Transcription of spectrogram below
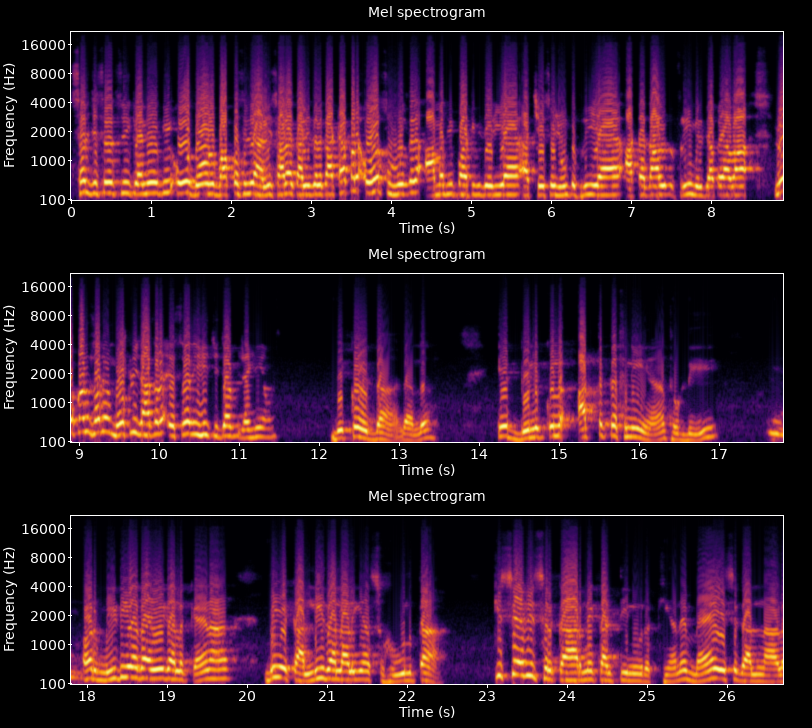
ਸਰ ਜਿਸ ਤਰ੍ਹਾਂ ਤੁਸੀਂ ਕਹਿੰਦੇ ਹੋ ਕਿ ਉਹ ਦੌਰ ਵਾਪਸ ਲਿਆਉਣ ਲਈ ਸਾਰਾ ਅਕਾਲੀ ਦਲ ਇਕੱਠਾ ਪਰ ਉਹ ਸਹੂਲਤ ਆਮ ਆਦਮੀ ਪਾਰਟੀ ਵੀ ਦੇ ਰਹੀ ਹੈ ਆਹ 600 ਯੂਨਿਟ ਫ੍ਰੀ ਹੈ ਆਟਾ ਦਾਲ ਫ੍ਰੀ ਮਿਲਦਾ ਪਿਆ ਵਾ। ਲੋਕਾਂ ਨੂੰ ਸਾਰੇ ਮੋਸਟਲੀ ਜ਼ਿਆਦਾਤਰ ਇਸ ਤਰ੍ਹਾਂ ਦੀ ਹੀ ਚੀਜ਼ਾਂ ਚਾਹੀਦੀਆਂ। ਦੇਖੋ ਇਦਾਂ ਗੱਲ ਇਹ ਬਿਲਕੁਲ ਅੱਤ ਕਥਨੀ ਆ ਤੁਹਾਡੀ। ਔਰ ਮੀਡੀਆ ਦਾ ਇਹ ਗੱਲ ਕਹਿਣਾ ਵੀ ਅਕਾਲੀ ਦਲ ਵਾਲੀਆਂ ਸਹੂਲਤਾਂ ਕਿਸੇ ਵੀ ਸਰਕਾਰ ਨੇ ਕੰਟੀਨਿਊ ਰੱਖੀਆਂ ਨੇ ਮੈਂ ਇਸ ਗੱਲ ਨਾਲ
